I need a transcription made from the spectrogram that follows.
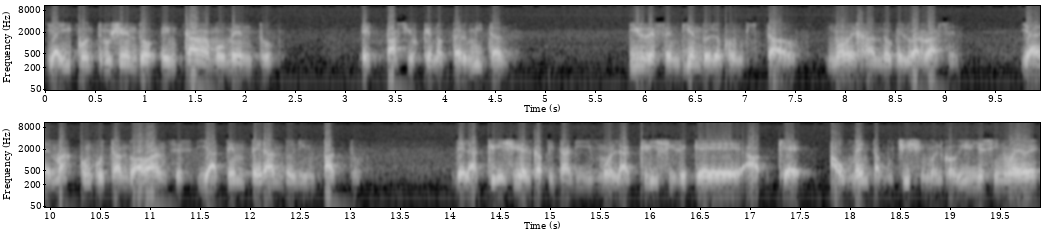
y ahí construyendo en cada momento espacios que nos permitan ir defendiendo lo conquistado, no dejando que lo arrasen, y además conquistando avances y atemperando el impacto de la crisis del capitalismo, la crisis de que, que aumenta muchísimo el COVID-19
